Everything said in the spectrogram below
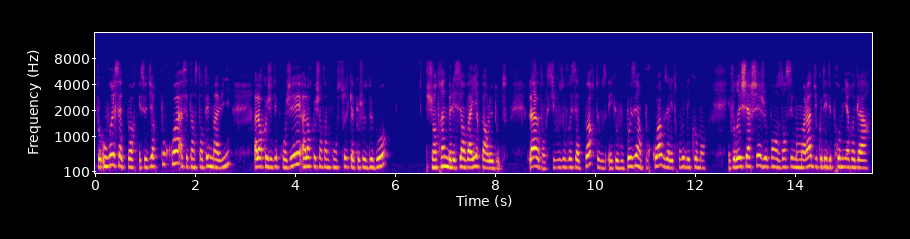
il faut ouvrir cette porte et se dire pourquoi à cet instant T de ma vie, alors que j'ai des projets, alors que je suis en train de construire quelque chose de beau, je suis en train de me laisser envahir par le doute. Là, donc, si vous ouvrez cette porte et que vous posez un pourquoi, vous allez trouver des comment. Il faudrait chercher, je pense, dans ces moments-là, du côté des premiers regards,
